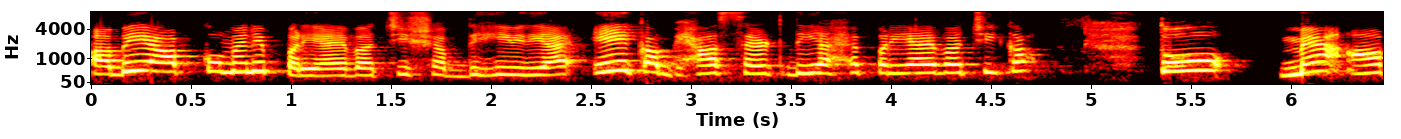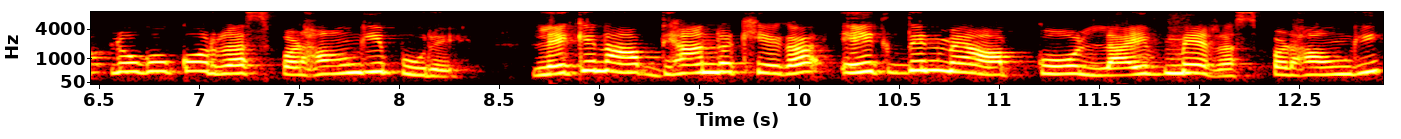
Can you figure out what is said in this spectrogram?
अभी आपको मैंने पर्यायवाची शब्द ही दिया है, एक अभ्यास सेट दिया है पर्यायवाची का। तो मैं आप लोगों को रस पढ़ाऊँगी पूरे, लेकिन आप ध्यान रखिएगा, एक दिन मैं आपको लाइव में रस पढ़ाऊँगी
